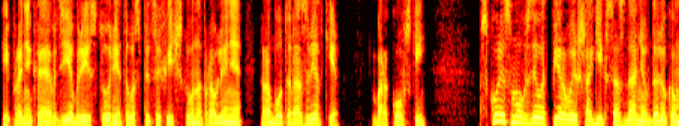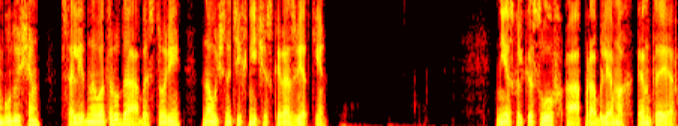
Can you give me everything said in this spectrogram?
и проникая в дебри истории этого специфического направления работы разведки, Барковский вскоре смог сделать первые шаги к созданию в далеком будущем солидного труда об истории научно-технической разведки. Несколько слов о проблемах НТР.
